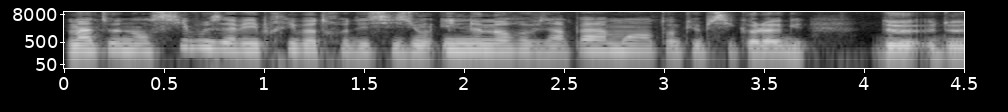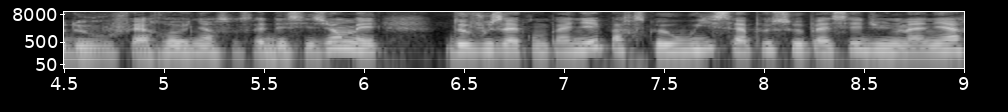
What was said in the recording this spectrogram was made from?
Maintenant, si vous avez pris votre décision, il ne me revient pas à moi en tant que psychologue de, de, vous faire revenir sur cette décision, mais de vous accompagner parce que oui, ça peut se passer d'une manière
